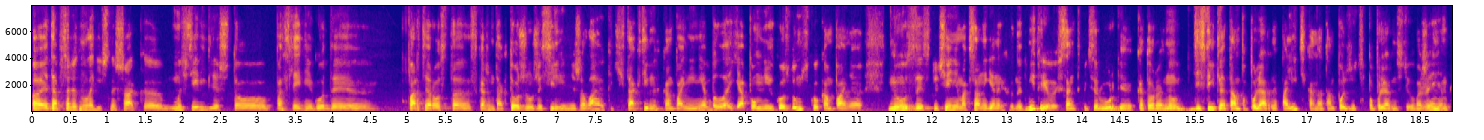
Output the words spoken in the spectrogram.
А, это абсолютно логичный шаг. Мы все видели, что последние годы партия роста, скажем так, тоже уже сильно не жила, каких-то активных кампаний не было. Я помню их госдумскую кампанию, ну, за исключением Оксаны Генриховны Дмитриевой в Санкт-Петербурге, которая, ну, действительно там популярная политика, она там пользуется популярностью и уважением.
